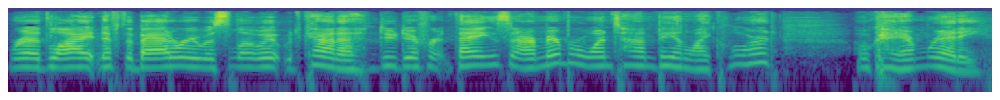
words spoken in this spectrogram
red light, and if the battery was low, it would kind of do different things. And I remember one time being like, Lord, okay, I'm ready.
